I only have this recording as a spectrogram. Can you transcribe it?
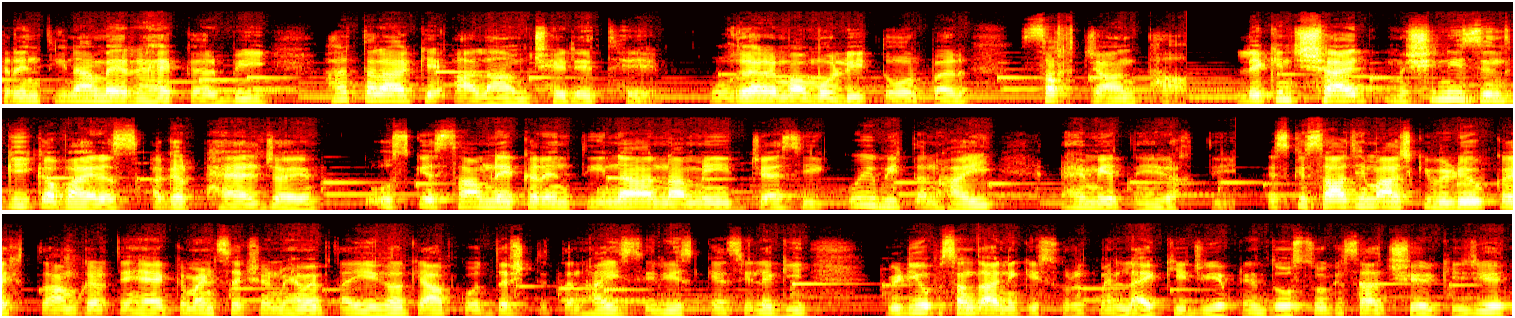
करंतना में रहकर भी हर तरह के आलाम झेले थे। वो गैर मामूली तौर पर सख्त जान था। लेकिन शायद मशीनी ज़िंदगी का वायरस अगर फैल जाए तो उसके सामने करंतना नामी जैसी कोई भी तन्हाई अहमियत नहीं रखती। इसके साथ ही हम आज की वीडियो का अख्ताम करते हैं। कमेंट सेक्शन में हमें बताइएगा कि आपको दश्त तन्हाई सीरीज़ कैसी लगी। वीडियो पसंद आने की सूरत में लाइक कीजिए, अपने दोस्तों के साथ शेयर कीजिए,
